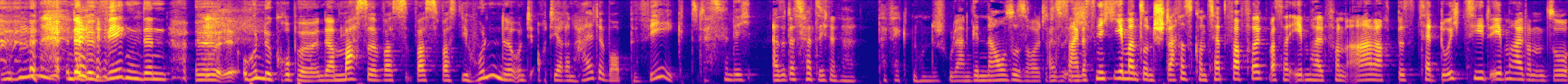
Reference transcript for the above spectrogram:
in der bewegenden äh, Hundegruppe, in der Masse, was, was, was die Hunde und auch deren Halter überhaupt bewegt. Das finde ich, also das hört sich nach einer perfekten Hundeschule an. Genauso sollte also das sein. Dass nicht jemand so ein starres Konzept verfolgt, was er eben halt von A nach bis Z durchzieht eben halt und so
